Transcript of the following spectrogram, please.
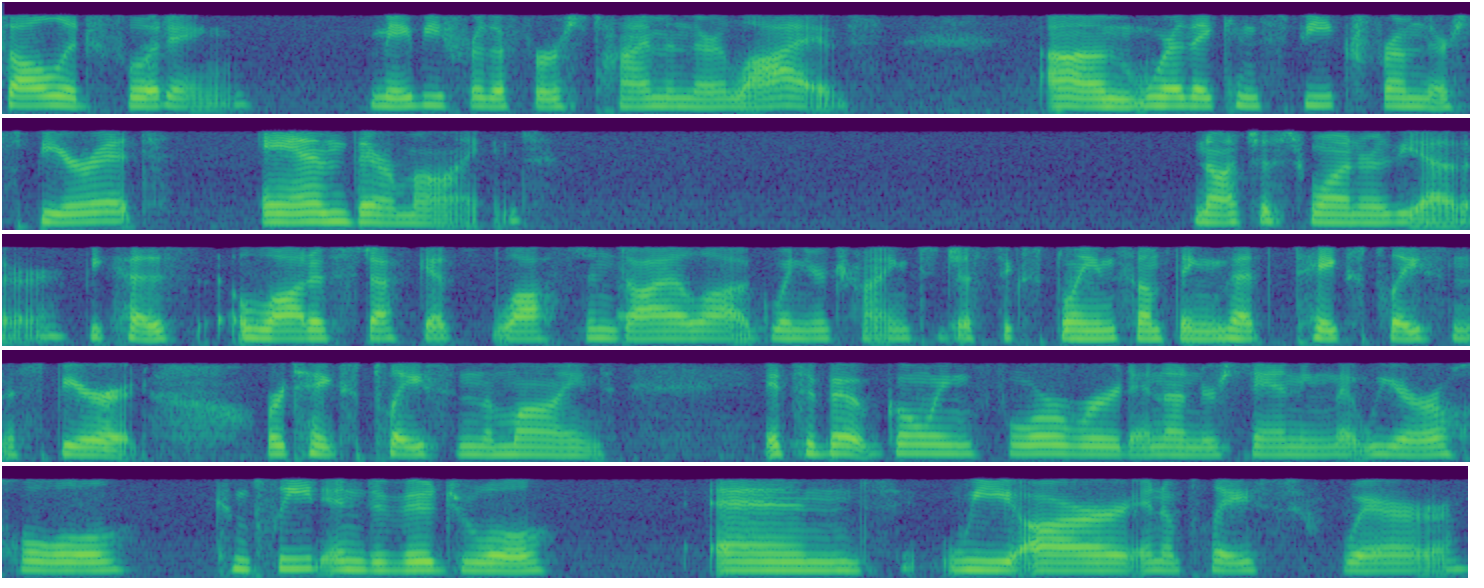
solid footing, maybe for the first time in their lives, um, where they can speak from their spirit and their mind. Not just one or the other, because a lot of stuff gets lost in dialogue when you're trying to just explain something that takes place in the spirit or takes place in the mind. It's about going forward and understanding that we are a whole, complete individual and we are in a place where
